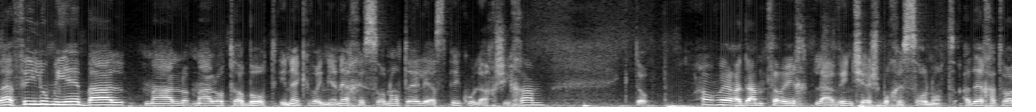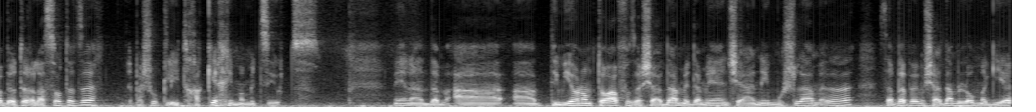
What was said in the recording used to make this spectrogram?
ואפילו אם יהיה בעל מעל, מעלות רבות. הנה כבר ענייני החסרונות האלה יספיקו להחשיכם. טוב, אומר אדם צריך להבין שיש בו חסרונות. הדרך הטובה ביותר לעשות את זה, זה פשוט להתחכך עם המציאות. הנה, הדמיון המטורף הזה, שאדם מדמיין שאני מושלם, זה הרבה פעמים שאדם לא מגיע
